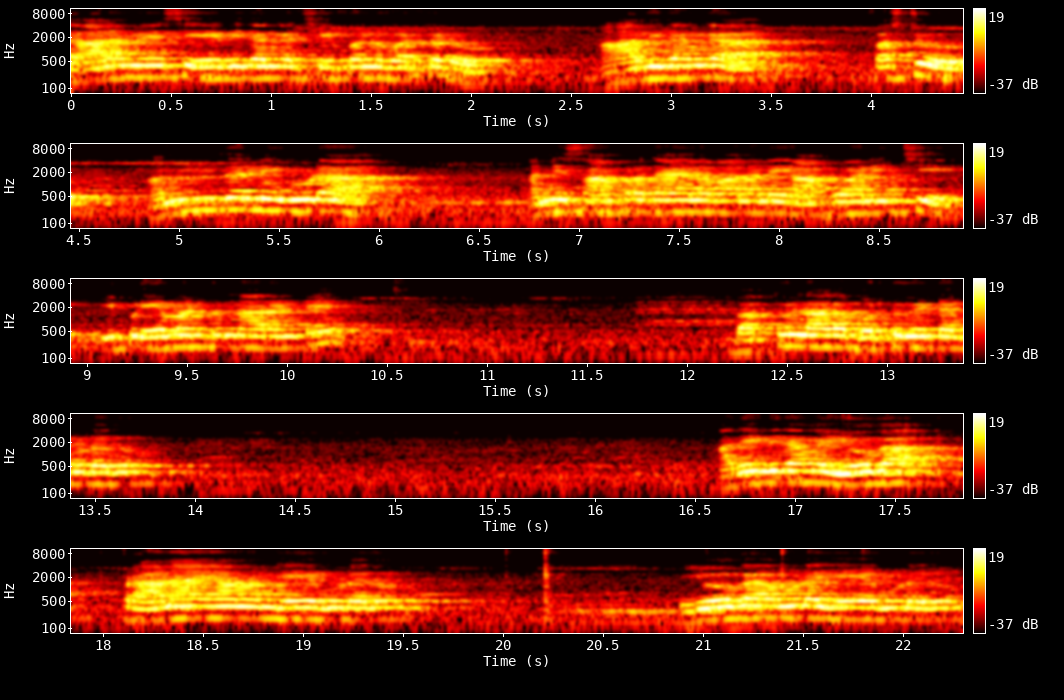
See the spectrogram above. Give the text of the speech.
గాలం వేసి ఏ విధంగా చేపలను పడతాడో ఆ విధంగా ఫస్ట్ అందరినీ కూడా అన్ని సాంప్రదాయాల వాళ్ళని ఆహ్వానించి ఇప్పుడు ఏమంటున్నారంటే భక్తుల్లాగా బొట్టు పెట్టకూడదు. అదేవిధంగా యోగా ప్రాణాయామం చేయకూడదు. యోగా కూడా చేయకూడదు.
